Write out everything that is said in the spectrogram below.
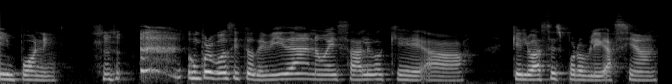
imponen. un propósito de vida no es algo que... Ah, que lo haces por obligación.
